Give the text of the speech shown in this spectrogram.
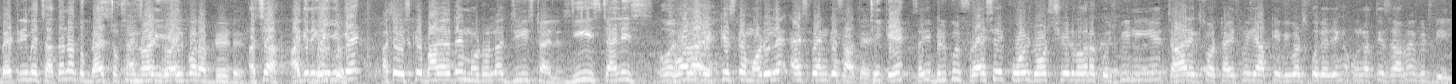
बैटरी में चाहता है ना तो बेस्ट ऑप्शन ट्वेल्व पर अपडेट है। अच्छा आगे देखिए ये क्या अच्छा इसके बाद आते हैं Motorola G stylus G stylus दो हज़ार इक्कीस का मॉडल है एस पेन के साथ है। ठीक है। सही बिल्कुल फ्रेश है कोई डॉट शेड वगैरह कुछ भी नहीं है। चार एक सौ अट्ठाईस में ये आपके व्यूवर्स को दे देंगे उनतीस हज़ार में विद डील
